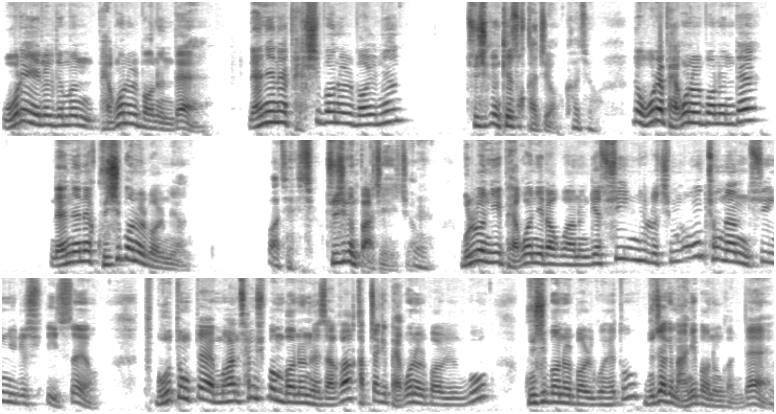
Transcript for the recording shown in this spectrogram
올해 예를 들면 100원을 버는데 내년에 110원을 벌면 주식은 계속 가죠. 가죠. 근데 올해 100원을 버는데 내년에 90원을 벌면 빠져야죠. 주식은 빠져야죠. 네. 물론 이 100원이라고 하는 게 수익률로 치면 엄청난 수익률일 수도 있어요. 보통 때 뭐 한 30원 버는 회사가 갑자기 100원을 벌고 90원을 벌고 해도 무지하게 많이 버는 건데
